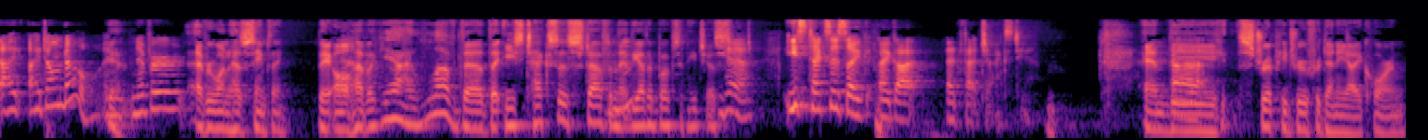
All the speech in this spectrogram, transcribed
I I don't know. I Yeah. never Everyone has the same thing. They all have a yeah. I love the the East Texas stuff and the, the other books, and he just Mm-hmm. yeah. East Texas, I I got at Fat Jack's too. and the Uh, strip he drew for Denny Eichhorn,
